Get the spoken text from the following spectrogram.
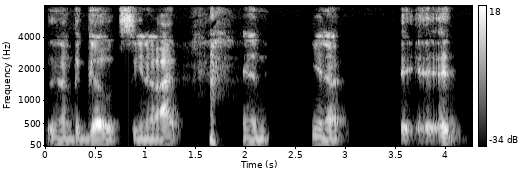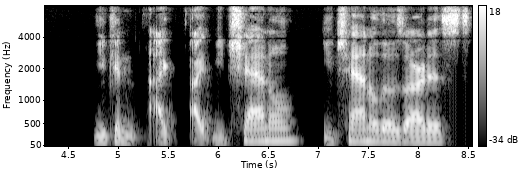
you know, the goats, you know, I and you know it, it, you can I I you channel you channel those artists.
